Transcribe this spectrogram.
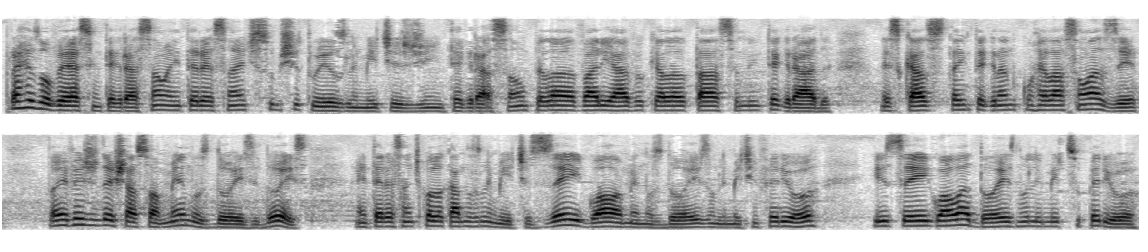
Para resolver essa integração é interessante substituir os limites de integração pela variável que ela está sendo integrada. Nesse caso, está integrando com relação a z. Então, em vez de deixar só menos 2 e 2, é interessante colocar nos limites z igual a menos 2 no limite inferior e z igual a 2 no limite superior,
